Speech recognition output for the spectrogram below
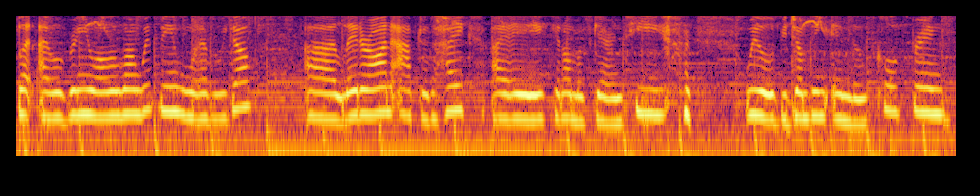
but I will bring you all along with me whenever we go. Uh, later on after the hike, I can almost guarantee we will be jumping in those cold springs.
